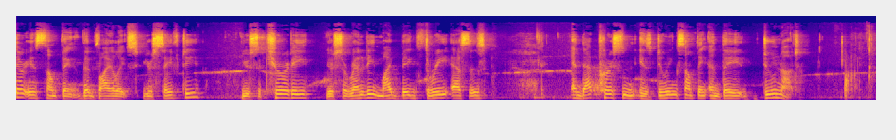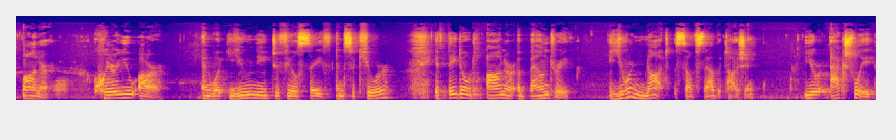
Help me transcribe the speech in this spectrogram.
there is something that violates your safety, your security, your serenity, my big three S's, and that person is doing something and they do not honor where you are and what you need to feel safe and secure, if they don't honor a boundary, you're not self sabotaging. You're actually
